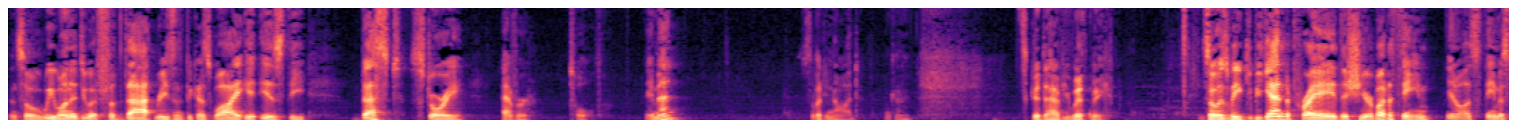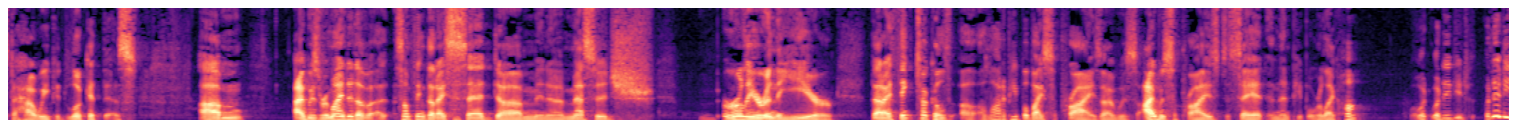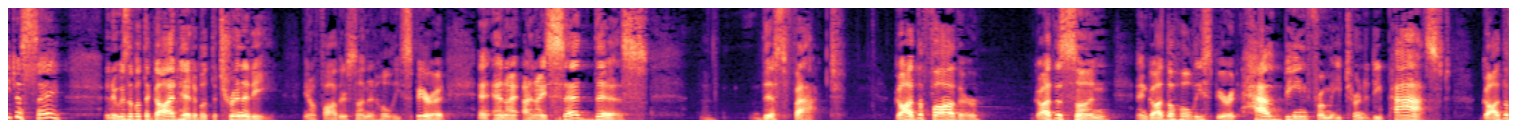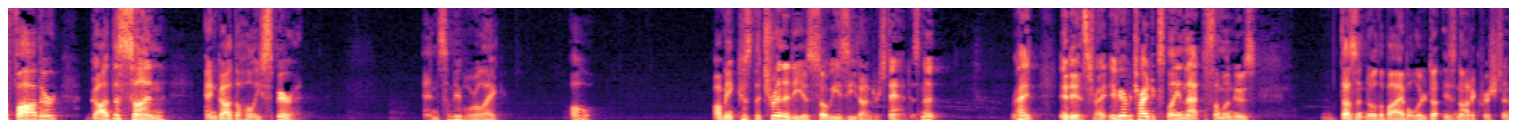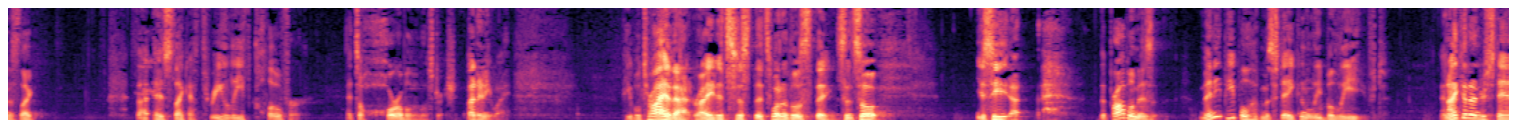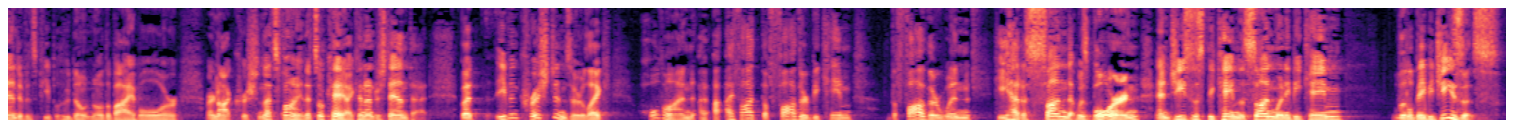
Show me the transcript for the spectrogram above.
And so we want to do it for that reason, because why? It is the best story ever told. Amen? Somebody nod. Okay. It's good to have you with me. So, as we began to pray this year about a theme, you know, as a theme as to how we could look at this, um, I was reminded of uh, something that I said um, in a message earlier in the year that I think took a, a, lot of people by surprise. I was, I was surprised to say it, and then people were like, huh? What, what, did he, what did he just say? And it was about the Godhead, about the Trinity, you know, Father, Son, and Holy Spirit. And, and, I, and I said this this fact God the Father, God the Son, and God the Holy Spirit have been from eternity past. God the Father, God the Son, and God the Holy Spirit. And some people were like, oh. I mean, because the Trinity is so easy to understand, isn't it? Right? It is, right? Have you ever tried to explain that to someone who doesn't know the Bible or is not a Christian? It's like, it's like a three leaf clover. It's a horrible illustration. But anyway, People try that, right? It's just, it's one of those things. And so, you see, uh, the problem is many people have mistakenly believed. And I can understand if it's people who don't know the Bible or are not Christian. That's fine. That's okay. I can understand that. But even Christians are like, hold on. I, I thought the Father became the Father when he had a son that was born, and Jesus became the Son when he became little baby Jesus.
